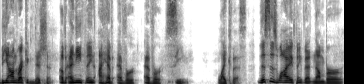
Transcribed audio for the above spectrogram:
beyond recognition of anything I have ever, ever seen like this. This is why I think that number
